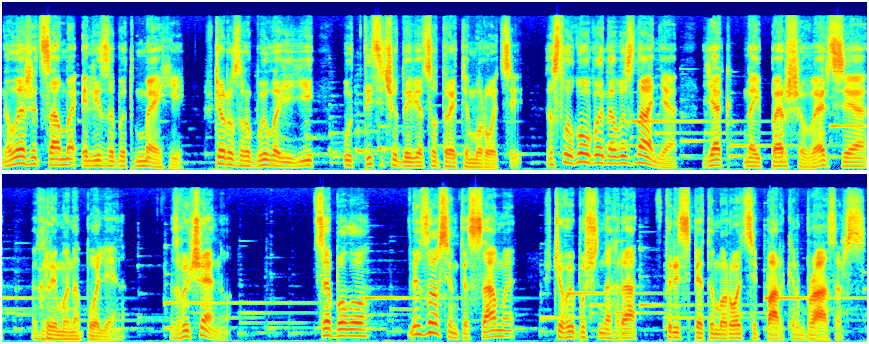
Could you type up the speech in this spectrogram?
належить саме Елізабет Мегі, що розробила її у 1903 році, заслуговує на визнання як найперша версія гри Монополія. Звичайно, це було не зовсім те саме, що випущена гра в 35-му році Parker Brothers.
